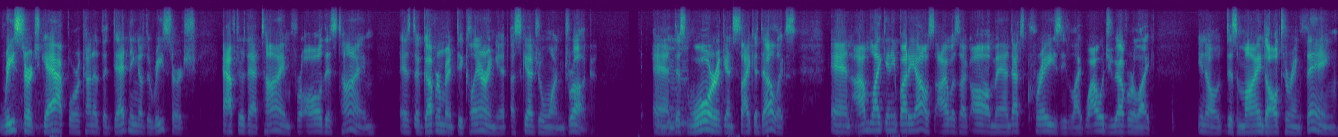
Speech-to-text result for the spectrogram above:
research gap or kind of the deadening of the research after that time for all this time as the government declaring it a schedule one drug and this Mhm. war against psychedelics and i'm like anybody else i was like oh man that's crazy like why would you ever like you know this mind altering thing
